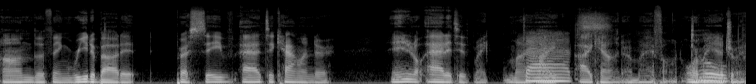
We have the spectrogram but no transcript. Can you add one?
on the thing, read about it, press save, add to calendar, and it'll add it to my my i iCalendar on my iPhone or my. Android.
